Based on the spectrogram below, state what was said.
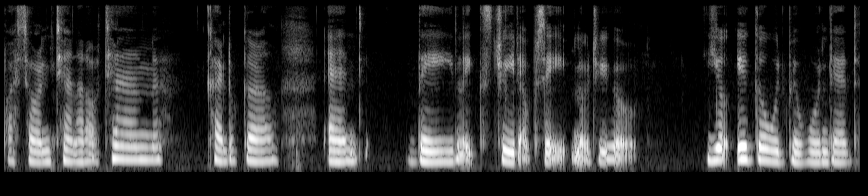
person, ten out of ten kind of girl, and they like straight up say no to you. Your ego would be wounded,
